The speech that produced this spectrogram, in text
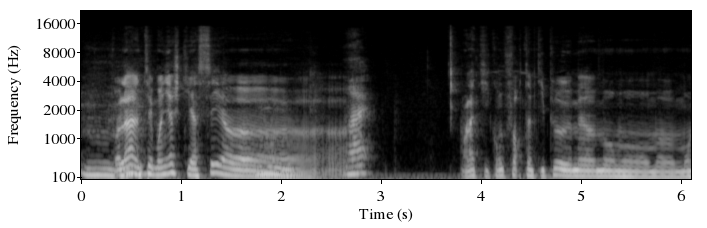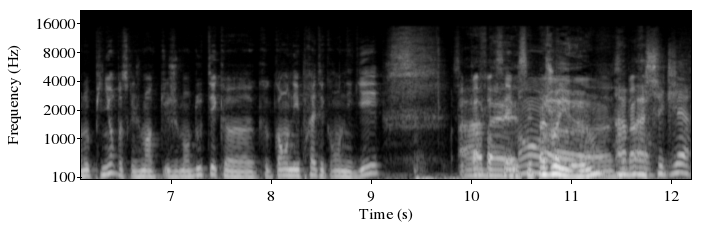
Voilà un témoignage qui est assez. euh, Ouais. voilà, qui conforte un petit peu mon, mon- mon- mon opinion parce que je m'en, je m'en doutais que, que quand on est prêtre et quand on est gay, c'est Ah pas bah, forcément. c'est pas joyeux, hein. euh, c'est Ah bah for- c'est clair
